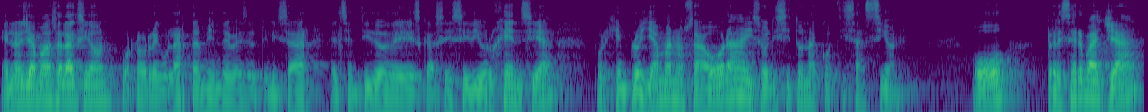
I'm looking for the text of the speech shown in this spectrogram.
En los llamados a la acción, por lo regular también debes de utilizar el sentido de escasez y de urgencia. Por ejemplo, llámanos ahora y solicita una cotización. O reserva ya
